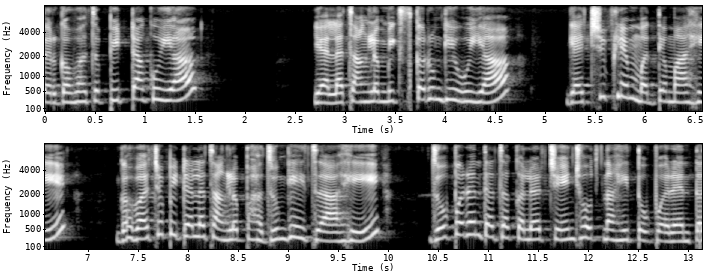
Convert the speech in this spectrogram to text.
तर गव्हाचं पीठ टाकूया. याला चांगलं मिक्स करून घेऊया. गॅसची फ्लेम मध्यम आहे. गव्हाच्या पिठाला चांगलं भाजून घ्यायचं आहे. जोपर्यंत त्याचा कलर चेंज होत नाही तोपर्यंत.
